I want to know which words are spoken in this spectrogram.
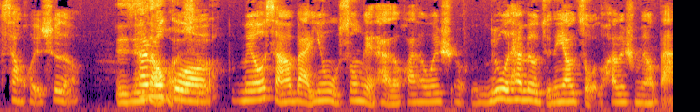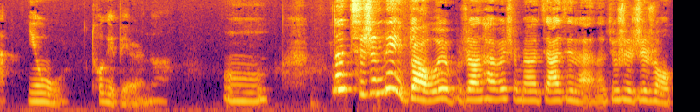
想回去的。他如果没有想要把鹦鹉送给他的话，他为什么？如果他没有决定要走的话，为什么要把鹦鹉托给别人呢？嗯，那其实那一段我也不知道他为什么要加进来呢，就是这种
